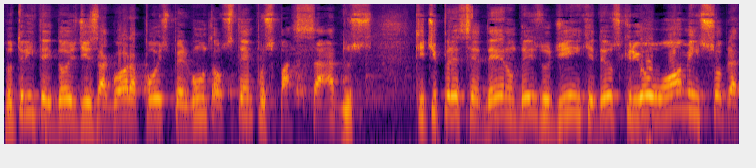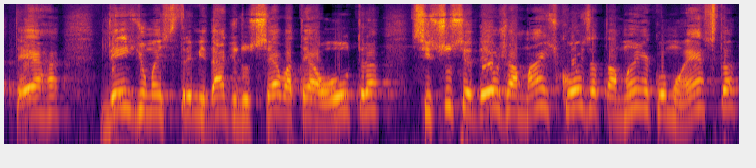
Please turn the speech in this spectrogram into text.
No 32 diz: Agora, pois, pergunta aos tempos passados que te precederam desde o dia em que Deus criou o homem sobre a terra, desde uma extremidade do céu até a outra, se sucedeu jamais coisa tamanha como esta,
